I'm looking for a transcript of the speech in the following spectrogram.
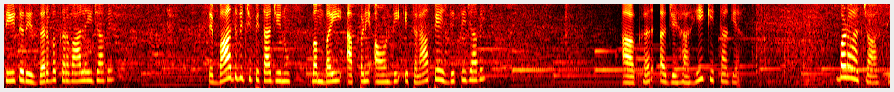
ਸੀਟ ਰਿਜ਼ਰਵ ਕਰਵਾ ਲਈ ਜਾਵੇ। ਤੇ ਬਾਅਦ ਵਿੱਚ ਪਿਤਾ ਜੀ ਨੂੰ ਬੰਬਈ ਆਪਣੇ ਆਉਣ ਦੀ ਇਤਲਾਹ ਭੇਜ ਦਿੱਤੀ ਜਾਵੇ। ਆਖਰ ਅਜਿਹਾ ਹੀ ਕੀਤਾ ਗਿਆ। ਬੜਾ ਚਾਅ ਸੀ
